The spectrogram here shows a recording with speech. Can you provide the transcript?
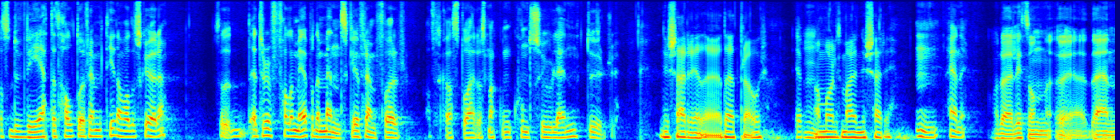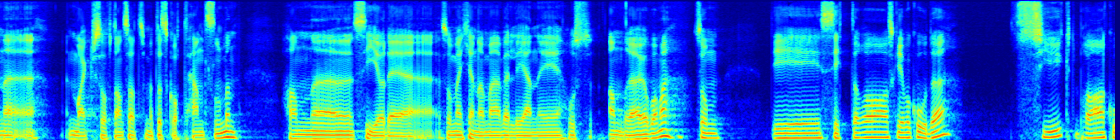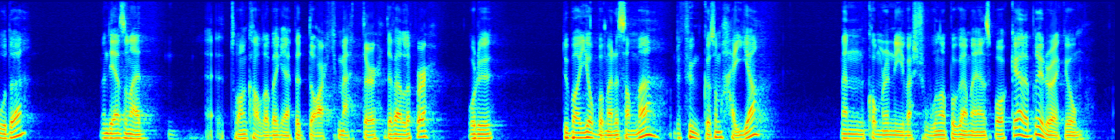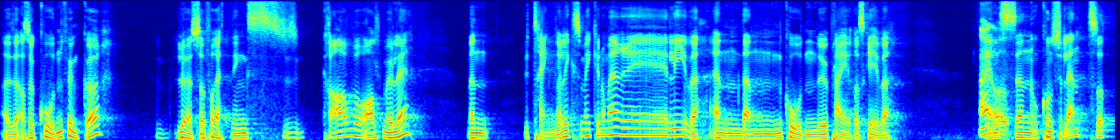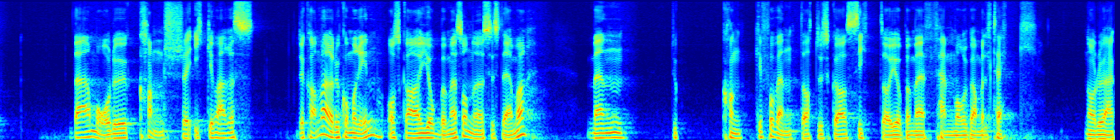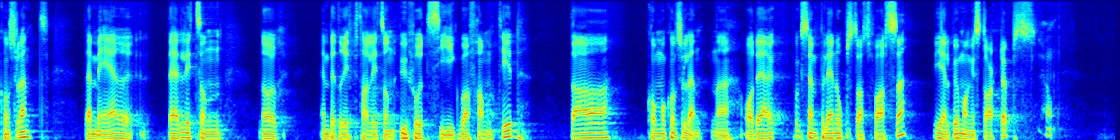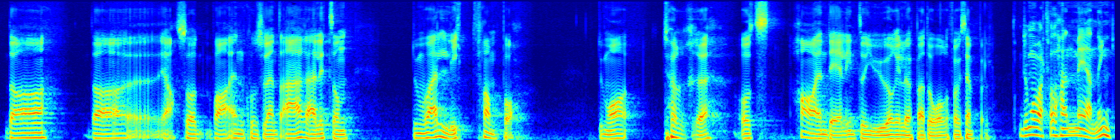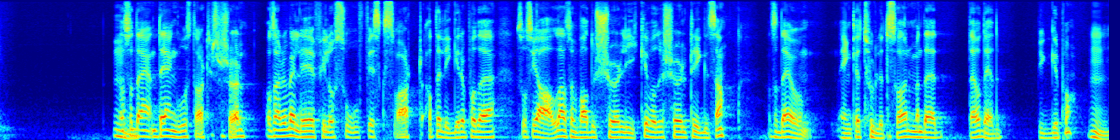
Altså du vet et halvt år frem i tid av hva du skal gjøre. Så jeg tror det faller mer på det menneskelige fremfor at vi skal stå her og snakke om konsulenter. Nysgjerrig, det, det er et bra ord. Yep. Man må liksom være nysgjerrig. Mm, enig. Og det er litt sånn Det er en, en Microsoft-ansatt som heter Scott Hanselman. Han uh, sier det som jeg kjenner meg veldig igjen i hos andre jeg jobber med. Som de sitter og skriver kode. Sykt bra kode. Men de er sånn jeg, Jeg tror han kaller begrepet dark matter developer. Hvor du, du bare jobber med det samme. Det funker som heia. Men kommer det en ny versjon av programmeringsspråket, det bryr du deg ikke om. Altså, koden funker, løser forretningskrav og alt mulig, men du trenger liksom ikke noe mer i livet enn den koden du pleier å skrive. Nei, og, Mens en konsulent, så der må du kanskje ikke være Det kan være du kommer inn og skal jobbe med sånne systemer, men du kan ikke forvente at du skal sitte og jobbe med fem år gammel tech når du er konsulent. Det er mer Det er litt sånn når en bedrift har litt sånn uforutsigbar framtid, da kommer konsulentene. Og det er f.eks. en oppstartsfase. Vi hjelper jo mange startups ja. da, da Ja, så hva en konsulent er, er litt sånn Du må være litt frampå. Du må tørre å ha en del intervjuer i løpet av et år, f.eks. Du må i hvert fall ha en mening. Altså det, det er en god start i seg sjøl. Og så er det veldig filosofisk svart at det ligger på det sosiale, altså hva du sjøl liker, hva du sjøl trigges av. Altså det er jo egentlig et tullete svar, men det, det er jo det det bygger på. Mm.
